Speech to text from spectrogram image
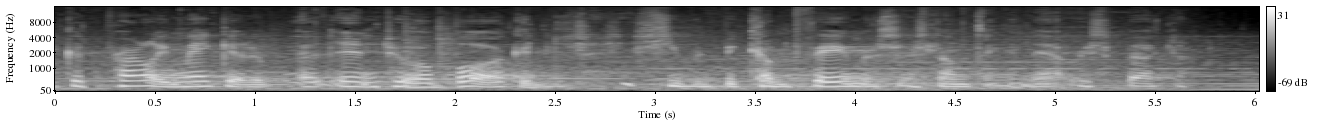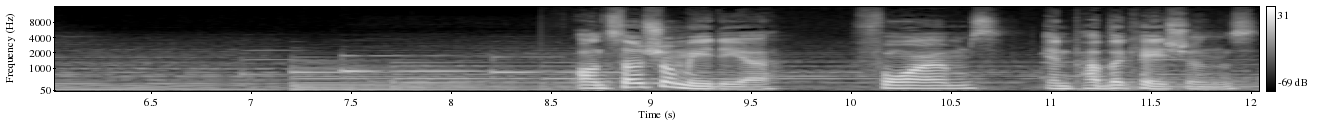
Could probably make it into a book, and she would become famous or something in that respect. On social media, forums, and publications,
